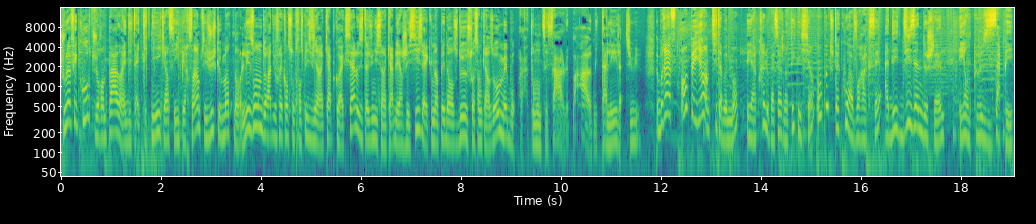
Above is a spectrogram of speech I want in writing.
Je vous la fais courte, je rentre pas dans les détails techniques, hein, c'est hyper simple, c'est juste que maintenant, les ondes de radiofréquence sont transmises via un câble coaxial. Aux États-Unis, c'est un câble RG6 avec une impédance de 75 ohms, mais bon, voilà, tout le monde sait ça, je vais pas m'étaler là-dessus. Bref, en payant un petit abonnement, et après le passage d'un technicien, on peut tout à coup avoir accès à des dizaines de chaînes, et on peut zapper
